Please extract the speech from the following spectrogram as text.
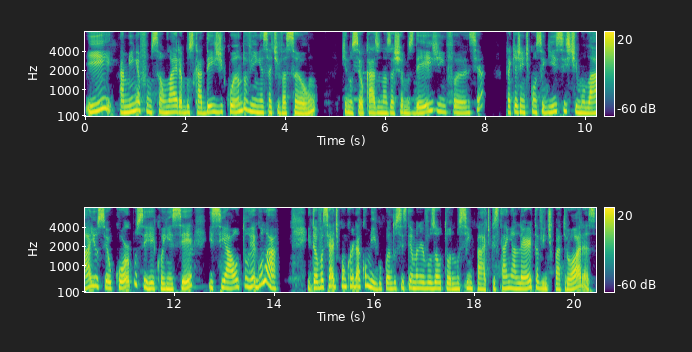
E a minha função lá era buscar desde quando vinha essa ativação, que no seu caso nós achamos desde a infância, para que a gente conseguisse estimular e o seu corpo se reconhecer e se autorregular. Então você há de concordar comigo, quando o sistema nervoso autônomo simpático está em alerta 24 horas,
